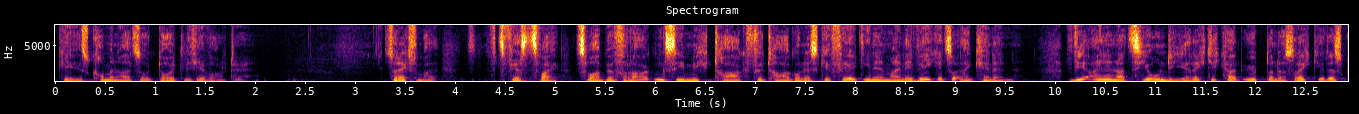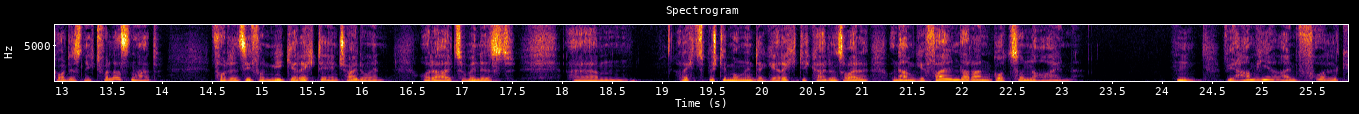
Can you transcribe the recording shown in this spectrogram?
Okay, es kommen also deutliche Worte. Zunächst einmal, Vers 2. Zwar befragen sie mich Tag für Tag und es gefällt ihnen, meine Wege zu erkennen, wie eine Nation, die Gerechtigkeit übt und das Recht ihres Gottes nicht verlassen hat fordern sie von mir gerechte Entscheidungen oder halt zumindest ähm, Rechtsbestimmungen der Gerechtigkeit und so weiter und haben Gefallen daran, Gott zu nahen. Hm. Wir haben hier ein Volk,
